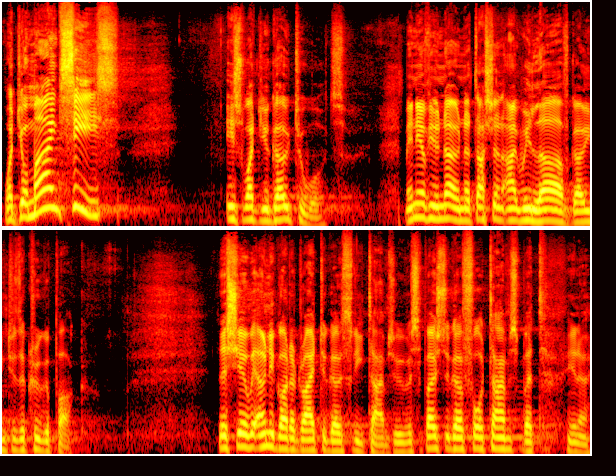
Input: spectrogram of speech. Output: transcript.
What your mind sees is what you go towards. Many of you know, Natasha and I, we love going to the Kruger Park. This year we only got it right to go three times. We were supposed to go four times, but you know,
